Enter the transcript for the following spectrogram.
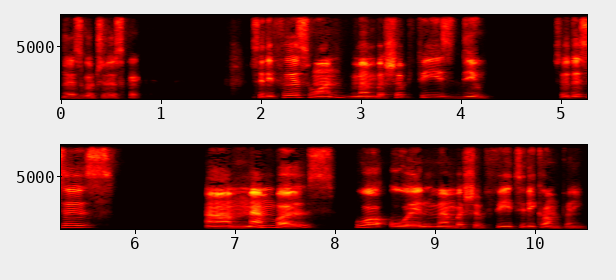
Let's go through this quick. So the first one, membership fees due. So this is um, members who are owing membership fee to the company.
